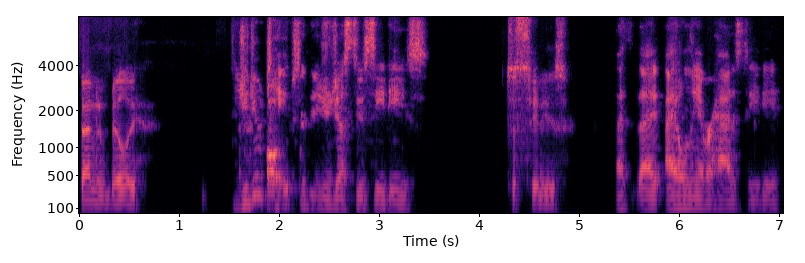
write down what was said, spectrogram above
Ben and Billy, Did you do Oh. tapes or did you just do CDs? just CDs. I, I, I only ever had a CD.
